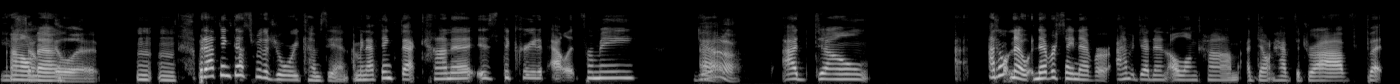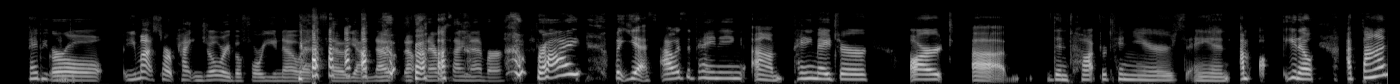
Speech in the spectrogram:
You I don't know. feel it. mm-mm. But I think that's where the jewelry comes in. I mean, I think that kind of is the creative outlet for me. Uh, Yeah. I don't. I- I don't know. Never say never. I haven't done it in a long time. I don't have the drive, but maybe. Girl, you might start painting jewelry before you know it. So yeah, no, don't never say never. right? But yes, I was a painting, um, painting major, art, um, then taught for 10 years. And I'm, uh, you know, I find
